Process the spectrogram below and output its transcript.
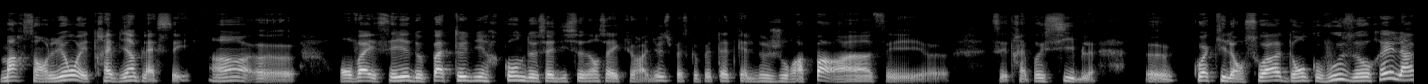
Mars en Lion est très bien placé. Hein, euh, on va essayer de pas tenir compte de sa dissonance avec Uranus parce que peut-être qu'elle ne jouera pas, hein, c'est euh, très possible. Euh, quoi qu'il en soit, donc vous aurez la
